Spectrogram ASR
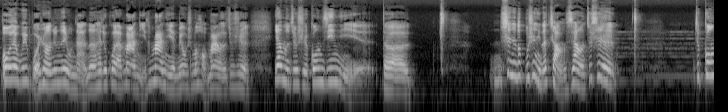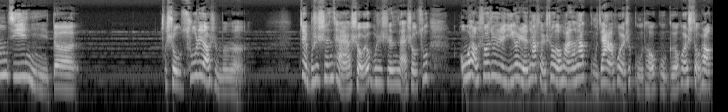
包括在微博上，就那种男的，他就过来骂你，他骂你也没有什么好骂的，就是要么就是攻击你的，甚至都不是你的长相，就是。就攻击你的手粗，这叫什么呢？这也不是身材啊，手又不是身材，手粗。我想说，就是一个人他很瘦的话，那他骨架或者是骨头、骨骼或者手上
